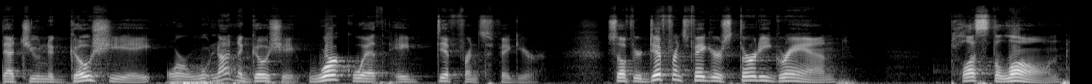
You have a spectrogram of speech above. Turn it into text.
that you negotiate or not negotiate, work with a difference figure. So if your difference figure is 30 grand plus the loan,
